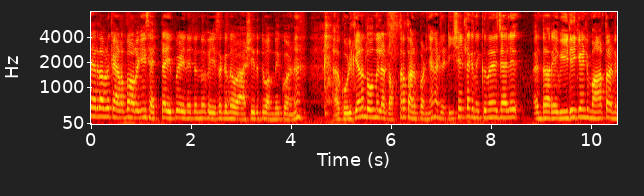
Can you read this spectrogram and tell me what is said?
നേരം നമ്മൾ കിടന്നുറങ്ങി സെറ്റായി ഇപ്പൊ എഴുന്നേറ്റ് ഒന്ന് ഫേസ് ഒക്കെ ഒന്ന് വാഷ് ചെയ്തിട്ട് വന്നേക്കുവാണ്. കുളിക്കാനും തോന്നുന്നില്ല. കേട്ടോ അത്ര തണുപ്പാണ്. ഞാൻ കണ്ടില്ല ടീഷർട്ടിലൊക്കെ നിൽക്കുന്നത് വെച്ചാൽ എന്താ പറയാ വീഡിയോക്ക് വേണ്ടി മാത്രമാണ്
